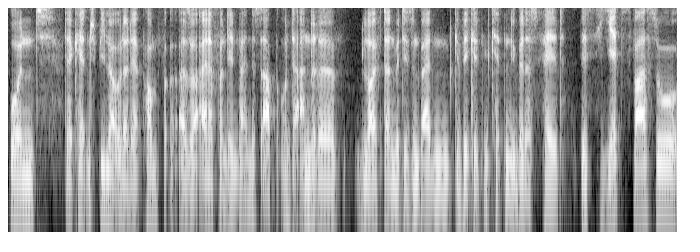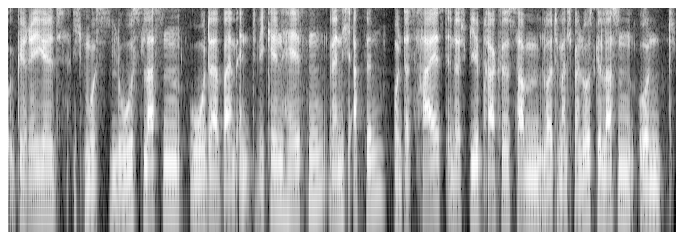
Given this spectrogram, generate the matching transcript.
und der Kettenspieler oder der Pompe, also einer von den beiden ist ab und der andere läuft dann mit diesen beiden gewickelten Ketten über das Feld. Bis jetzt war es so geregelt, ich muss loslassen oder beim Entwickeln helfen, wenn ich ab bin. Und das heißt, in der Spielpraxis haben Leute manchmal losgelassen und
